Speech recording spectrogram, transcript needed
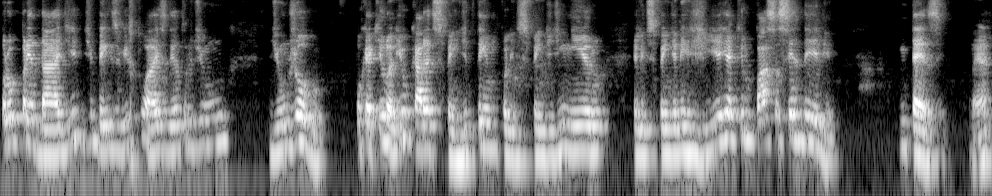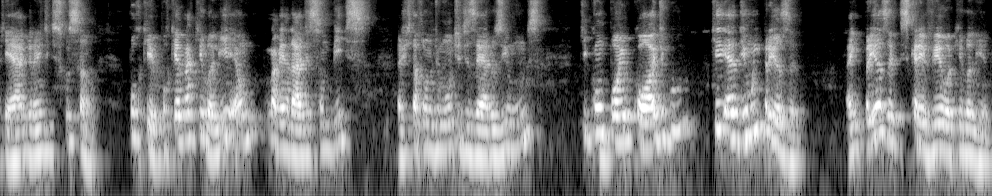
propriedade de bens virtuais dentro de um, de um jogo. Porque aquilo ali o cara despende tempo, ele despende dinheiro, ele despende energia e aquilo passa a ser dele, em tese, né? que é a grande discussão. Por quê? Porque naquilo ali, é um, na verdade, são bits, a gente está falando de um monte de zeros e uns, que compõem o código que é de uma empresa. A empresa escreveu aquilo ali.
